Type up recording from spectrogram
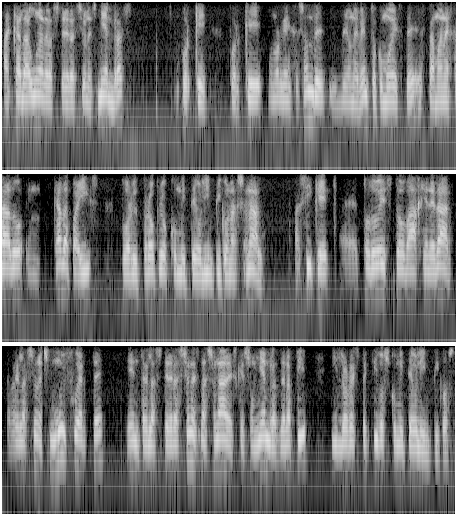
a cada una de las federaciones miembros. ¿Por qué? Porque una organización de, de un evento como este está manejado en cada país por el propio Comité Olímpico Nacional Así que eh, todo esto va a generar relaciones muy fuertes entre las federaciones nacionales que son miembros de la FIP y los respectivos comités olímpicos.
